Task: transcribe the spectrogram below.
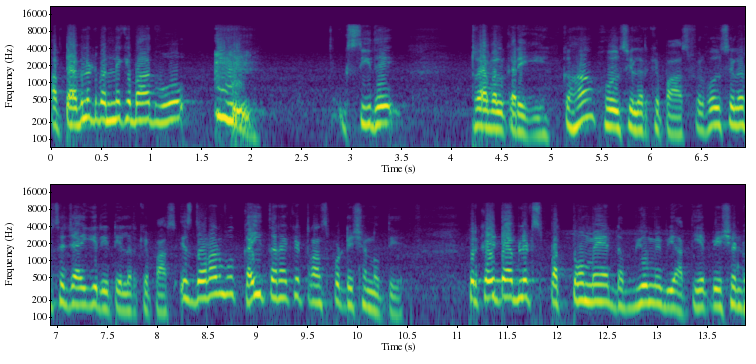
अब टैबलेट बनने के बाद वो सीधे ट्रैवल करेगी। कहाँ? होलसेलर के पास। फिर होलसेलर से जाएगी रिटेलर के पास। इस दौरान वो कई तरह के ट्रांसपोर्टेशन होती है। फिर कई टैबलेट्स पत्तों में, डब्बियों में भी आती है। पेशेंट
